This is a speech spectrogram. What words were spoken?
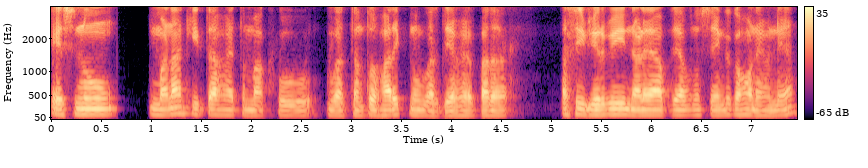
ਇਸ ਨੂੰ ਮਨਾ ਕੀਤਾ ਹੋਇਆ ਤਮਾਕੂ ਵਰਤਣ ਤੋਂ, ਹਰ ਇੱਕ ਨੂੰ ਵਰਜਿਆ ਹੋਇਆ, ਪਰ ਅਸੀਂ ਫਿਰ ਵੀ ਨਾਲੇ ਆਪਦੇ ਆਪ ਨੂੰ ਸਿੰਘ ਕਹਾਉਣੇ ਹੁੰਦੇ ਆ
